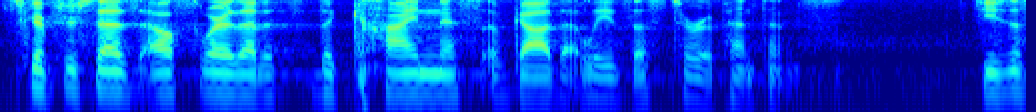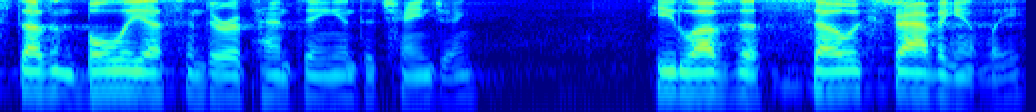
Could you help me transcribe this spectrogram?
Scripture says elsewhere that it's the kindness of God that leads us to repentance. Jesus doesn't bully us into repenting, into changing. He loves us so extravagantly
